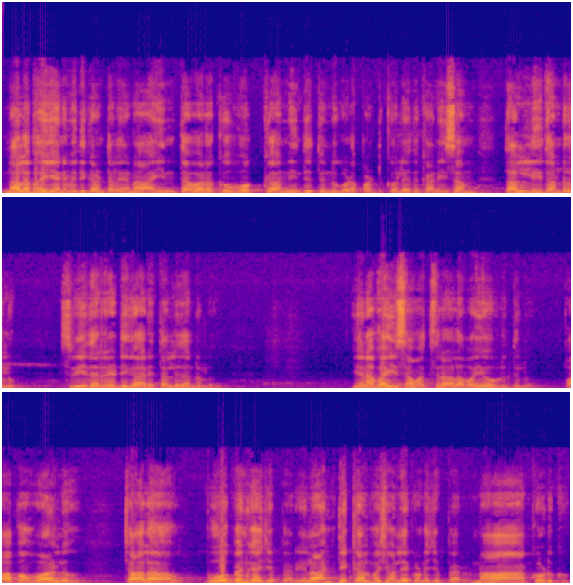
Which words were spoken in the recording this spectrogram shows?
నలభై ఎనిమిది గంటలైనా ఇంతవరకు ఒక్క నిందితుడిని కూడా పట్టుకోలేదు. కనీసం తల్లిదండ్రులు శ్రీధర్ రెడ్డి గారి తల్లిదండ్రులు ఎనభై సంవత్సరాల వయోవృద్ధులు పాపం వాళ్ళు చాలా ఓపెన్గా చెప్పారు. ఎలాంటి కల్మషం లేకుండా చెప్పారు. నా కొడుకు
